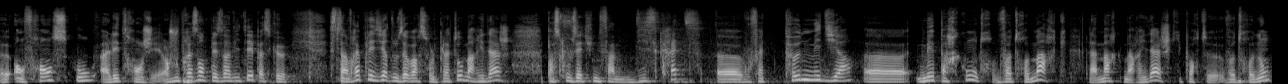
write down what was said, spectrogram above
euh, en France ou à l'étranger. Alors je vous présente mes invités parce que c'est un vrai plaisir de vous avoir sur le plateau, Marie Dage, parce que vous êtes une femme discrète, euh, vous faites peu de médias, mais par contre, votre marque la marque Maridage qui porte votre nom,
